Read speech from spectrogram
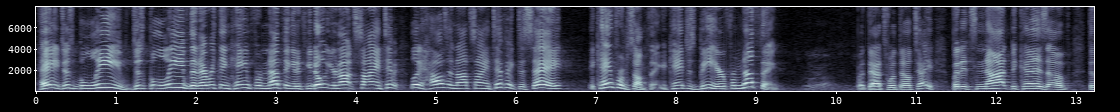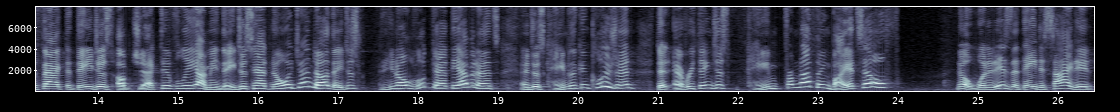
Hey, just believe. Just believe that everything came from nothing. And if you don't, you're not scientific. Look, how is it not scientific to say it came from something. It can't just be here from nothing. But that's what they'll tell you. But it's not because of the fact that they just objectively, I mean, they just had no agenda. They just, you know, looked at the evidence and just came to the conclusion that everything just came from nothing by itself. No, what it is that they decided,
